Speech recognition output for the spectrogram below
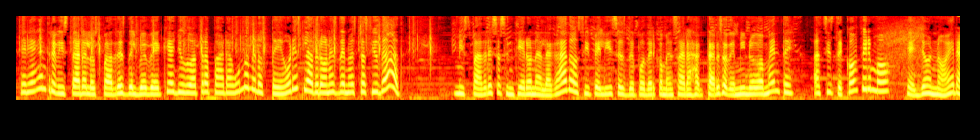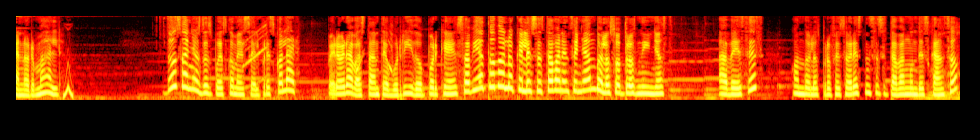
Querían entrevistar a los padres del bebé que ayudó a atrapar a uno de los peores ladrones de nuestra ciudad. Mis padres se sintieron halagados y felices de poder comenzar a jactarse de mí nuevamente. Así se confirmó que yo no era normal. Dos años después comencé el preescolar, pero era bastante aburrido porque sabía todo lo que les estaban enseñando a los otros niños. A veces, cuando los profesores necesitaban un descanso,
